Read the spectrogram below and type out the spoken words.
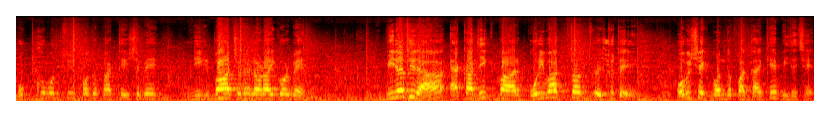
মুখ্যমন্ত্রী পদপ্রার্থী হিসেবে নির্বাচনে লড়াই করবেন? বিরোধীরা একাধিকবার পরিবারতন্ত্র ইস্যুতে অভিষেক বন্দ্যোপাধ্যায়কে বিঁধেছেন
